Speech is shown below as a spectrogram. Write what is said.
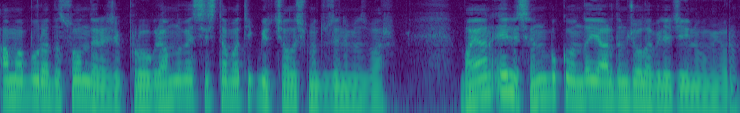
ama burada son derece programlı ve sistematik bir çalışma düzenimiz var. Bayan Ellis'in bu konuda yardımcı olabileceğini umuyorum.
